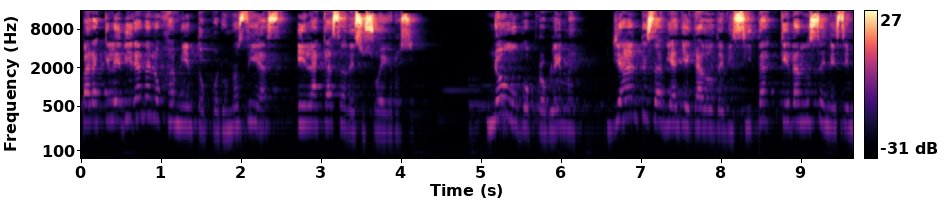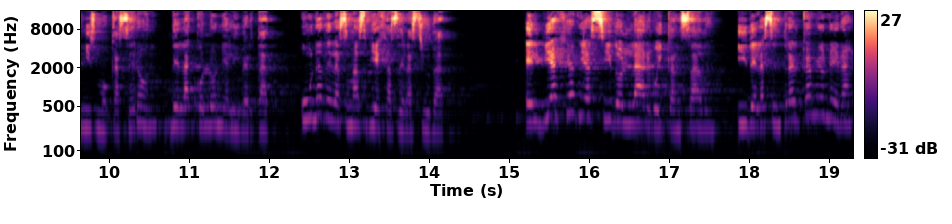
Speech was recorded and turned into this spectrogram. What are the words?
para que le dieran alojamiento por unos días en la casa de sus suegros. No hubo problema, ya antes había llegado de visita quedándose en ese mismo caserón de la colonia Libertad una de las más viejas de la ciudad. El viaje había sido largo y cansado, y de la central camionera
